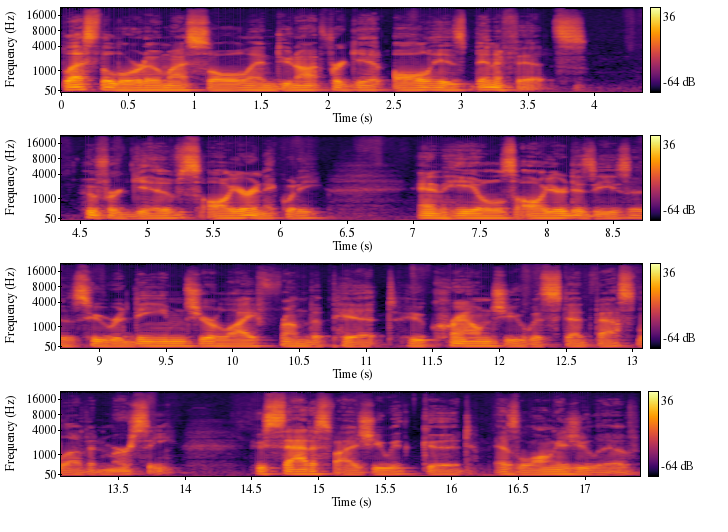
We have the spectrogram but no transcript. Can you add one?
Bless the Lord, O my soul, and do not forget all his benefits, who forgives all your iniquity and heals all your diseases, who redeems your life from the pit, who crowns you with steadfast love and mercy who satisfies you with good as long as you live,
